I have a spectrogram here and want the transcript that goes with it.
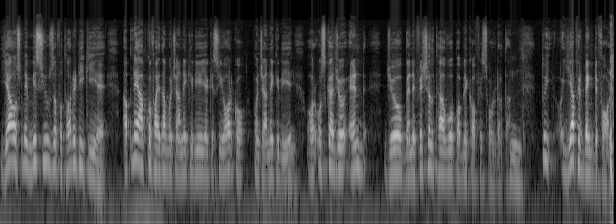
یا اس نے مس یوز آف اتھارٹی کی ہے اپنے آپ کو فائدہ پہنچانے کے لیے یا کسی اور کو پہنچانے کے لیے۔ اور اس کا جو اینڈ جو بینیفیشل تھا وہ پبلک آفس ہولڈر تھا۔ تو یا پھر بینک ڈیفالٹ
